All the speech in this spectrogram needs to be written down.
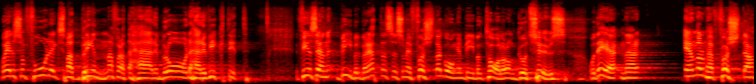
Vad är det som får dig liksom att brinna för att det här är bra och det här är viktigt? Det finns en bibelberättelse som är första gången Bibeln talar om Guds hus. Och det är när en av de här första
